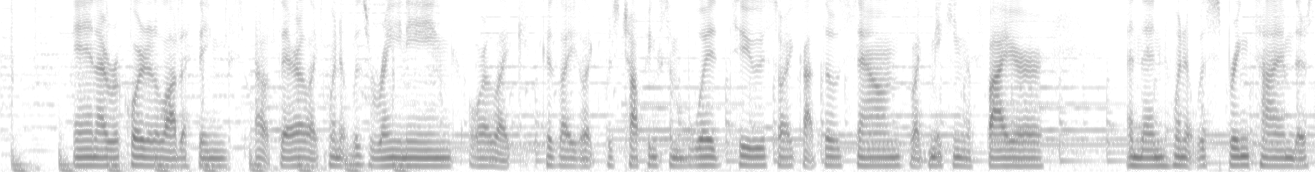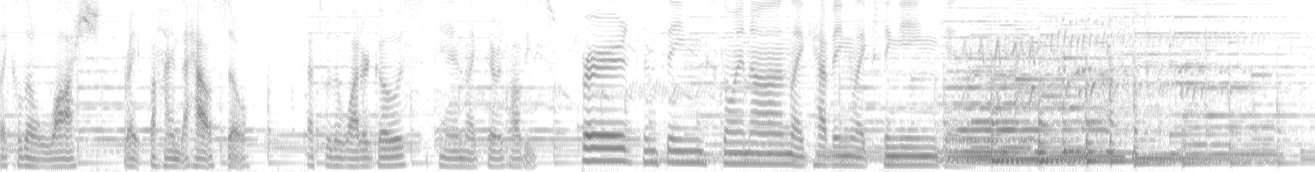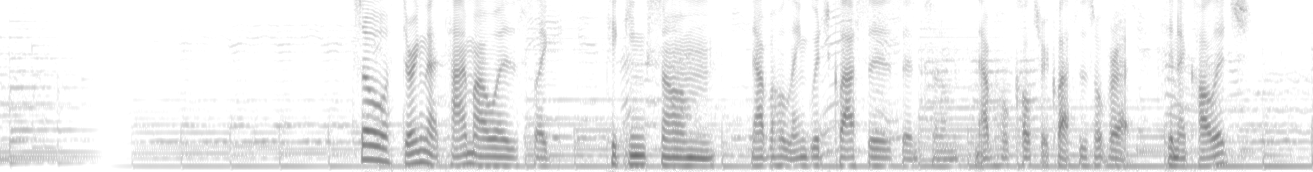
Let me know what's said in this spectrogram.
and i recorded a lot of things out there like when it was raining or like because i like was chopping some wood too so i got those sounds like making a fire. And then when it was springtime there's like a little wash right behind the house so that's where the water goes and like there was all these birds and things going on like having like singing and So during that time, I was like taking some Navajo language classes and some Navajo culture classes over at Diné College.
